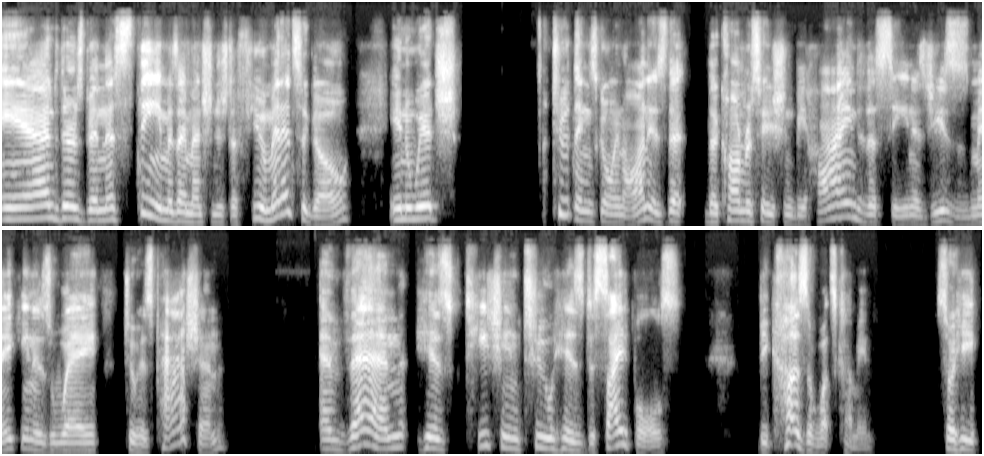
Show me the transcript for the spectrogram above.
and there's been this theme as i mentioned just a few minutes ago in which two things going on is that the conversation behind the scene is jesus making his way to his passion and then his teaching to his disciples because of what's coming. So he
